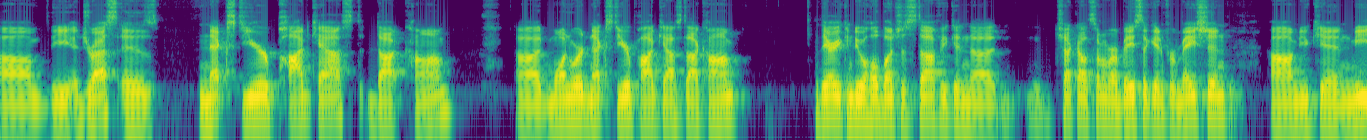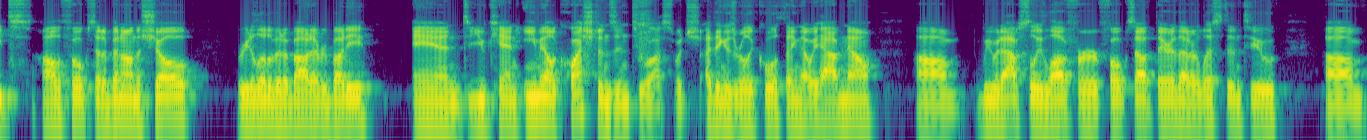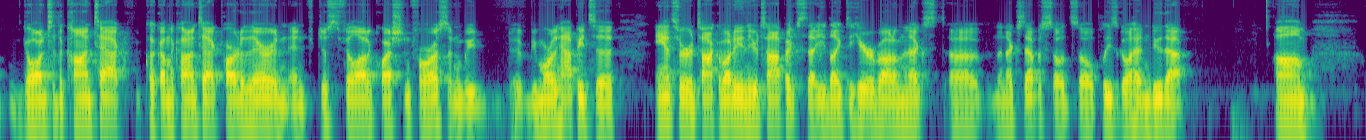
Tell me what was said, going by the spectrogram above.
Um, the address is nextyearpodcast.com. Uh, one word, nextyearpodcast.com. There you can do a whole bunch of stuff. You can uh, check out some of our basic information. Um, you can meet all the folks that have been on the show, read a little bit about everybody, and you can email questions into us, which I think is a really cool thing that we have now. Um, we would absolutely love for folks out there that are listening to um, go onto the contact, click on the contact part of there, and, and just fill out a question for us, and we'd be more than happy to answer or talk about any of your topics that you'd like to hear about on the next uh, the next episode. So please go ahead and do that. Um,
